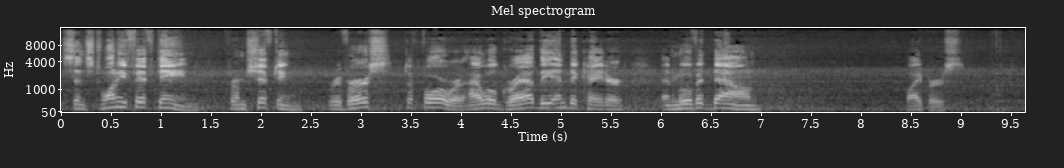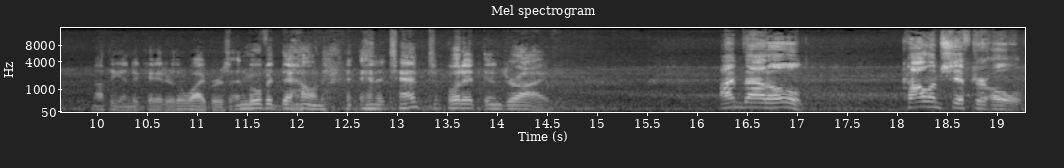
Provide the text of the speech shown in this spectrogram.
since 2015, from shifting reverse to forward, I will grab the indicator and move it down. Wipers, not the indicator, the wipers, and move it down and attempt to put it in drive. I'm that old. Column shifter old.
